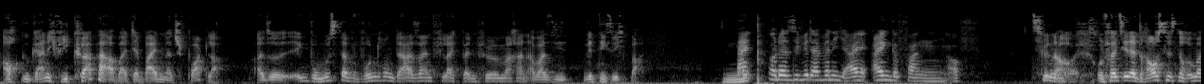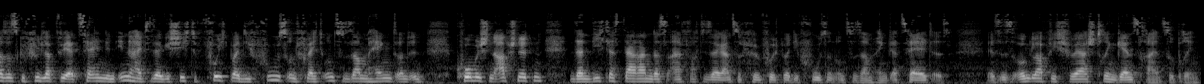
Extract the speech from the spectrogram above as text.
auch gar nicht für die Körperarbeit der beiden als Sportler. Also irgendwo muss da Bewunderung da sein, vielleicht bei den Filmemachern, aber sie wird nicht sichtbar. Nein, oder sie wird einfach nicht ei- eingefangen auf Genau. Und falls ihr da draußen jetzt noch immer so das Gefühl habt, wir erzählen den Inhalt dieser Geschichte furchtbar diffus und vielleicht unzusammenhängend und in komischen Abschnitten, dann liegt das daran, dass einfach dieser ganze Film furchtbar diffus und unzusammenhängend erzählt ist. Es ist unglaublich schwer, Stringenz reinzubringen.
